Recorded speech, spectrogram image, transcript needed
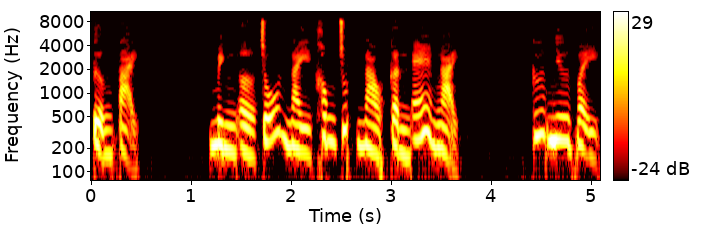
tượng tại, mình ở chỗ này không chút nào cần e ngại. cứ như vậy,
